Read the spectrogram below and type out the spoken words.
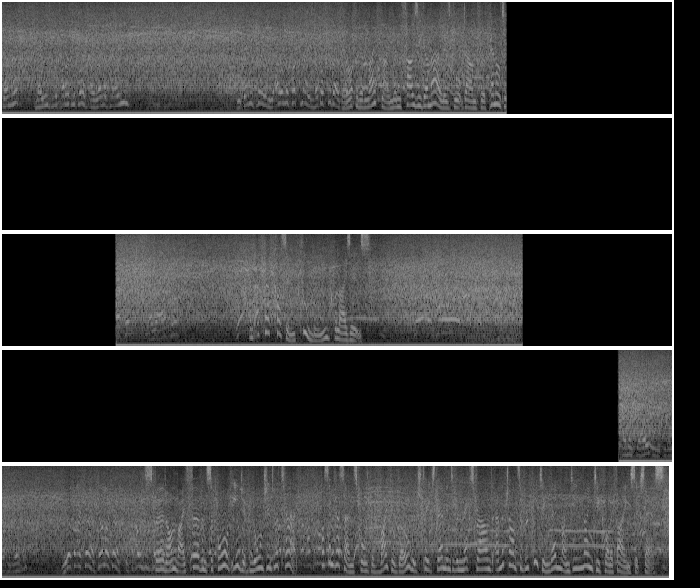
استنى اسماعيل بيتحرك لي كويس أوي يلا اسماعيل وتاني اسماعيل قرب من خط اسماعيل ما تفقدهاش They're offered a lifeline when Fauzi Gamal is brought down for a penalty. And Ashraf Qasim coolly equalises. Spurred on by fervent support, Egypt launch into attack. Qasim Hassan scores the vital goal which takes them into the next round and the chance of repeating their 1990 qualifying success.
